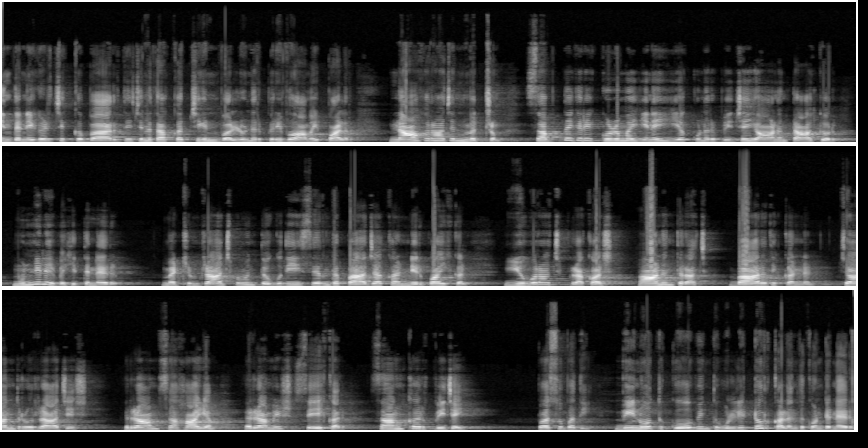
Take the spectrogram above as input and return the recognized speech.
இந்த நிகழ்ச்சிக்கு பாரதிய ஜனதா கட்சியின் வல்லுநர் பிரிவு அமைப்பாளர் நாகராஜன் மற்றும் சப்தகிரி குழும இணை இயக்குனர் விஜய் ஆனந்த் ஆகியோர் முன்னிலை வகித்தனர். மற்றும் ராஜ்பவன் தொகுதியைச் சேர்ந்த பாஜக நிர்வாகிகள் யுவராஜ் பிரகாஷ் ஆனந்த்ராஜ் பாரதி கண்ணன் சந்துரு ராஜேஷ் ராம் சகாயம் ரமேஷ் சேகர் சங்கர் விஜய் பசுபதி வினோத் கோவிந்த் உள்ளிட்டோர் கலந்து கொண்டனர்.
